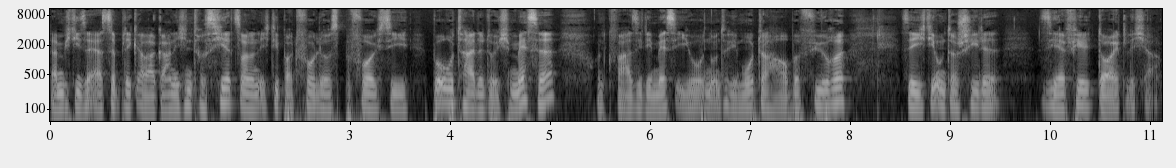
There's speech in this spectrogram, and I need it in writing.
Da mich dieser erste Blick aber gar nicht interessiert, sondern ich die Portfolios, bevor ich sie beurteile, durchmesse und quasi die Messioden unter die Motorhaube führe, sehe ich die Unterschiede sehr viel deutlicher.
